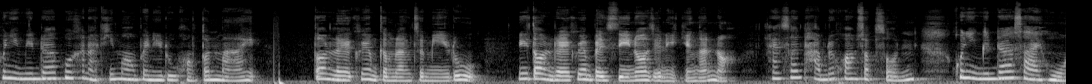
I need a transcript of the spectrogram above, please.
คุณหญิงมินเดอร์พูดขณะที่มองไปในรูของต้นไม้ ต้นเรควียมกำลังจะมีลูก นี่ต้นเรควียมเป็นซีโนเจนิกอย่างนั้นเนาะแฮนเซนถามด้วยความสับสน คุณหญิงมินเดอร์สายหัว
